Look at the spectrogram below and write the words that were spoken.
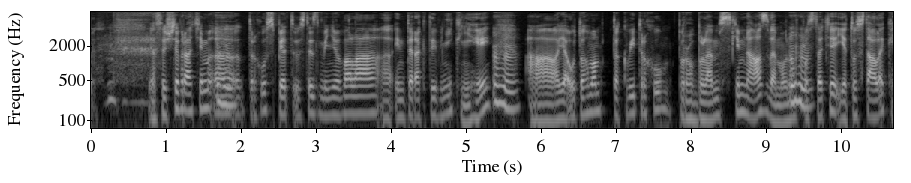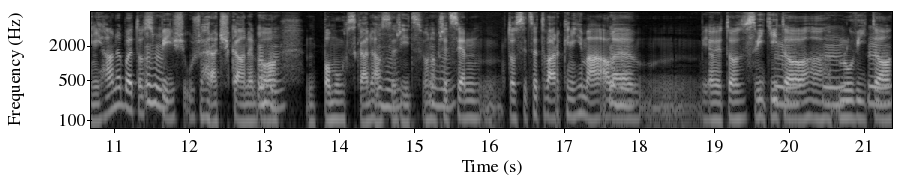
Já se ještě vrátím mm-hmm. uh, trochu zpět. Vy jste zmiňovala uh, interaktivní knihy mm-hmm. a já u toho mám takový trochu problém s tím názvem. Ono mm-hmm. v mhm. podstatě je to stále kniha, nebo je to mm-hmm. spíš už hračka nebo mm-hmm. pomůcka, dá mm-hmm. se říct. Ono mm-hmm. přeci jen to sice tvar knihy má, ale mm-hmm. je to, svítí mm-hmm. to, mm-hmm. mluví to,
